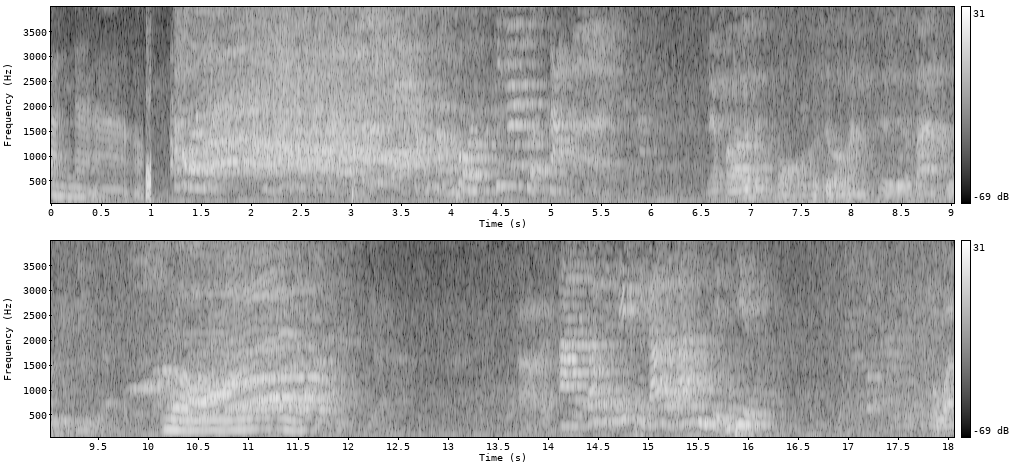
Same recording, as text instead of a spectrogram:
บางนาอ๋อของสองคนที่น่าจดจในความรู้สึกผมผมรู้สึกว่ามันคือบ้านครูศรีเอียน อืม ใช่ำ à đối với Nick thì đó là bác Thu Diễm Thiên เพราะว่า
